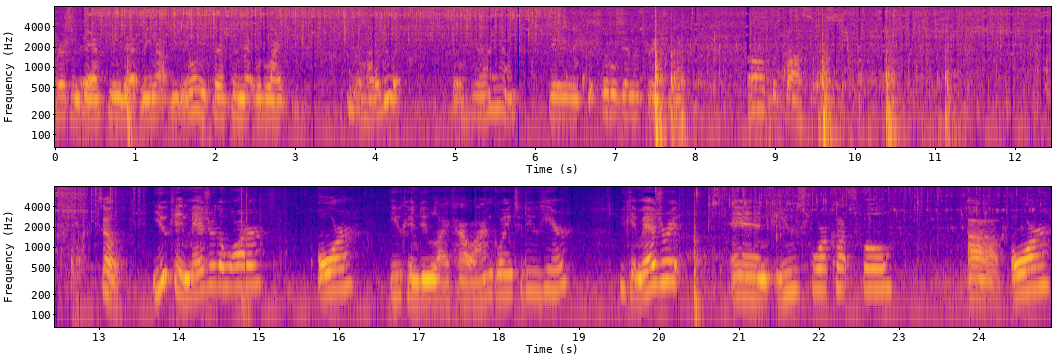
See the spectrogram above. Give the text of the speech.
person that asked me that may not be the only person that would like to know how to do it. So here I am, doing a quick little demonstration of the process. So you can measure the water or you can do like how I'm going to do here. You can measure it and use four cups full. Uh, or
